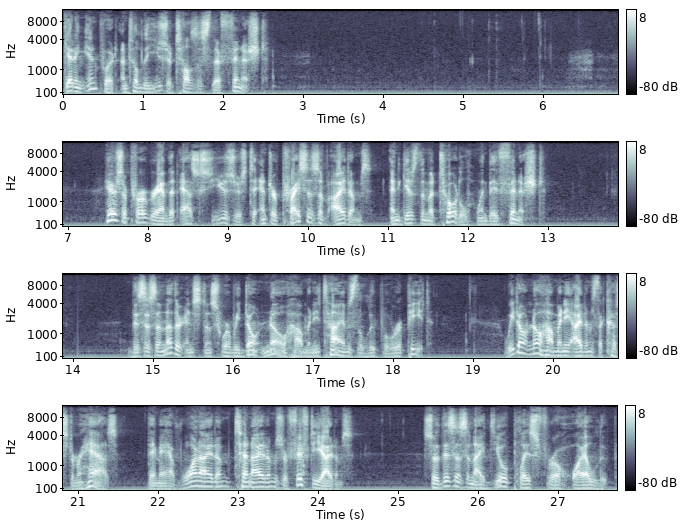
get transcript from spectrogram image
getting input until the user tells us they're finished. Here's a program that asks users to enter prices of items and gives them a total when they've finished. This is another instance where we don't know how many times the loop will repeat. We don't know how many items the customer has. They may have one item, 10 items, or 50 items. So this is an ideal place for a while loop.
